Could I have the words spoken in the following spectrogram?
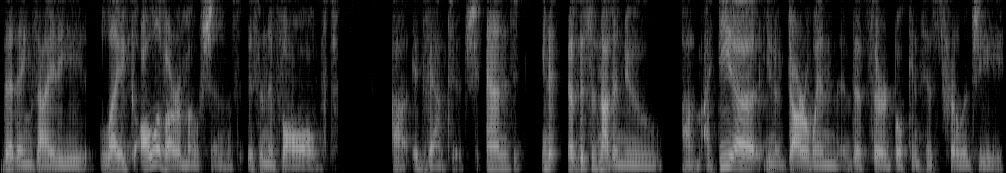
that anxiety, like all of our emotions, is an evolved uh, advantage. And you know, this is not a new um, idea. You know, Darwin, the third book in his trilogy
